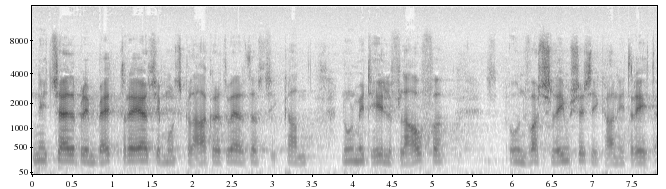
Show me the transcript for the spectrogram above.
nicht selber im Bett drehen, sie muss gelagert werden, sie kann nur mit Hilfe laufen und was Schlimmste, sie kann nicht reden.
